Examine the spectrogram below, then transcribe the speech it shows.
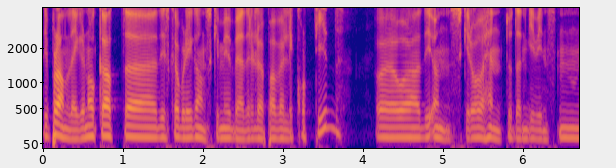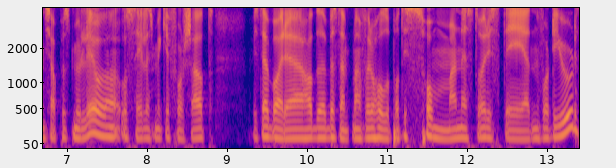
de planlegger nok at uh, de skal bli ganske mye bedre i løpet av veldig kort tid. Og, de ønsker å hente ut den gevinsten kjappest mulig, og, og, ser liksom ikke for seg at hvis jeg bare hadde bestemt meg for å holde på til sommeren neste år istedenfor til jul,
